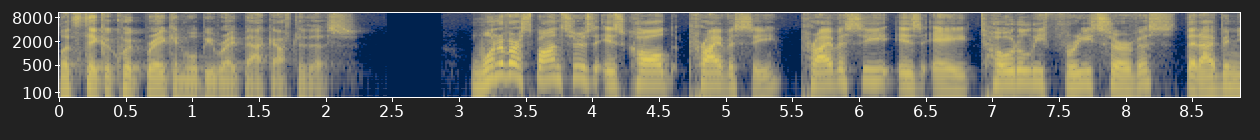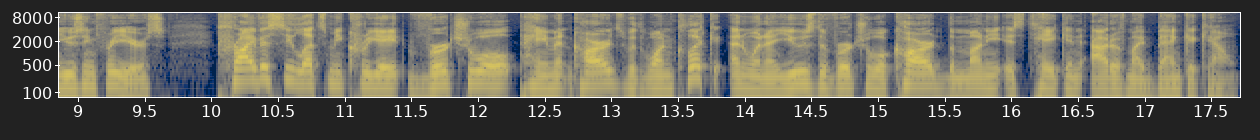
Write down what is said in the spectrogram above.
Let's take a quick break and we'll be right back after this. One of our sponsors is called Privacy. Privacy is a totally free service that I've been using for years. Privacy lets me create virtual payment cards with one click, and when I use the virtual card, the money is taken out of my bank account.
